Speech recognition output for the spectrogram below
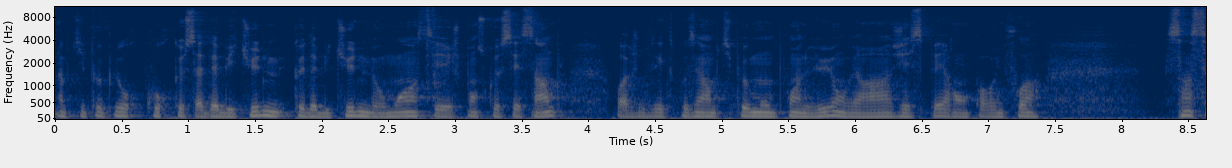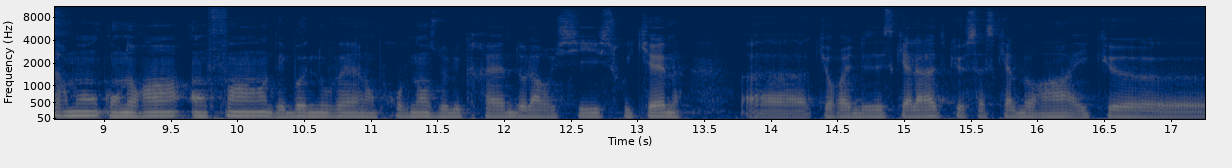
Un petit peu plus court que ça d'habitude, que d'habitude, mais au moins c'est, je pense que c'est simple. Voilà, je vous ai exposé un petit peu mon point de vue. On verra, j'espère encore une fois, sincèrement qu'on aura enfin des bonnes nouvelles en provenance de l'Ukraine, de la Russie ce week-end, euh, qu'il y aura une désescalade, que ça se calmera et que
